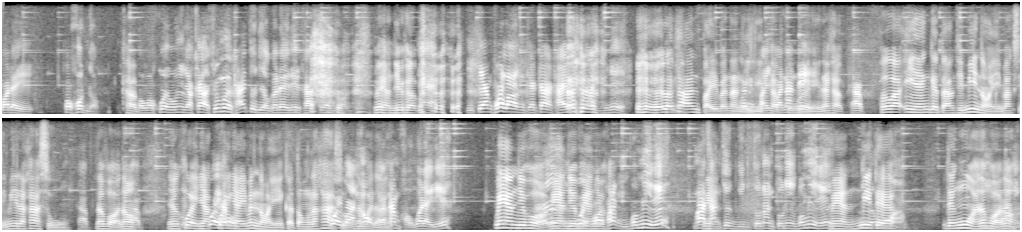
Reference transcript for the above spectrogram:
บ่ได้พอคนดอก ครับเพราะว่าข้วยบ่มีราคาซุมื้อขายตัวเดียวก็ได้เด้ครับแปลงดอกแม่นอยู่ครับแม่สิแปลงพ่อล้านก็กล้าขายบ่ได้อยู่นี่เออราคาอันไปปานนั้นมันอีหลีไปครับปานนั้ทุนกมื้อเด้นี้นะครับครับ เพราะว่าอีหยังก็ตามที่มีหน่อยมักสิมีราคาสูงครับนะพ่อเนาะครับอย่างกล้วยยักษ์กกล้ล้ววยเฮาใหญ่มันหน่อยก็ต้องราคากล้วยสูงบ้านธรเฮารมดาก็นำเขาบ่ได้เด้แม่นอยู่พ่อแม่นอยู่กล้วยแม่นพออยู่พันธุ์บ่มีเด้มาแม่นทางเชียงบินตัวนั้นตัวนี้บ่มีเด้แม่นมีแต่งัวแต่งัวนะพ่อเนาะบ้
